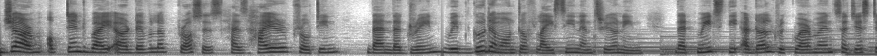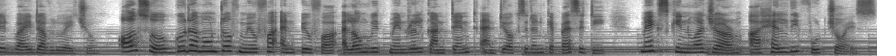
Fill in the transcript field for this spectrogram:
Germ obtained by our developed process has higher protein than the grain with good amount of lysine and threonine that meets the adult requirements suggested by WHO. Also, good amount of MUFA and PUFA along with mineral content antioxidant capacity makes quinoa germ a healthy food choice.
